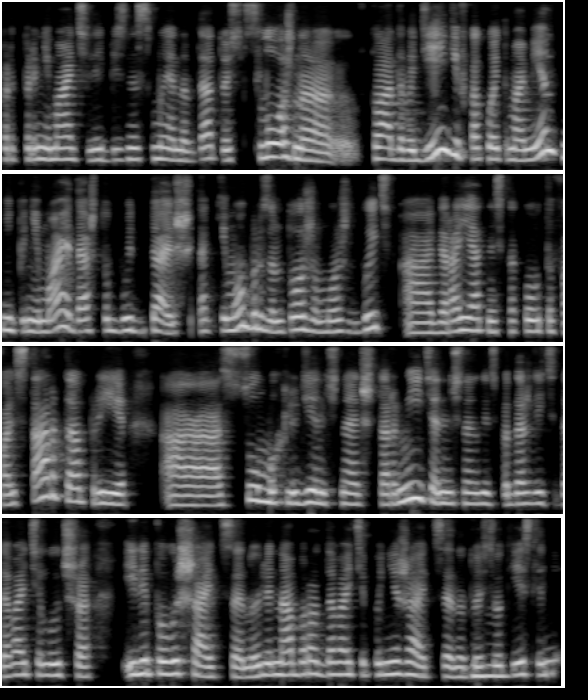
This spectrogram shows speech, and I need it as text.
предпринимателей, бизнесменов, да, то есть сложно вкладывать деньги в какой-то момент, не понимая, да, что будет дальше. Таким образом, тоже может быть а, вероятность какого-то фальстарта при а, суммах людей начинает штормить, они начинают говорить, подождите, давайте лучше или повышать цену, или наоборот, давайте понижать цену. То mm-hmm. есть вот если нет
